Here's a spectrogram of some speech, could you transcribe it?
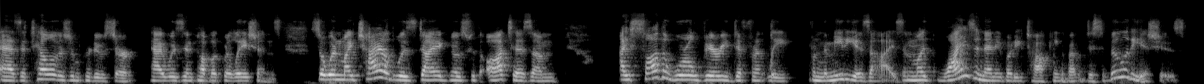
as a television producer. I was in public relations. So when my child was diagnosed with autism, I saw the world very differently from the media's eyes. And I'm like, why isn't anybody talking about disability issues?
